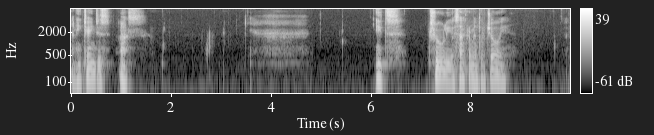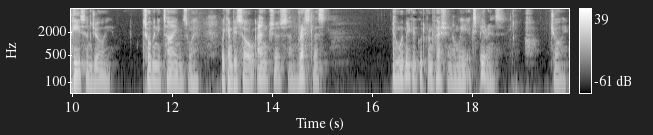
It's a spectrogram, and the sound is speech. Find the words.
and He changes us. It's truly a sacrament of joy, peace and joy. So many times where we can be so anxious and restless, and we make a good confession and we experience joy,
